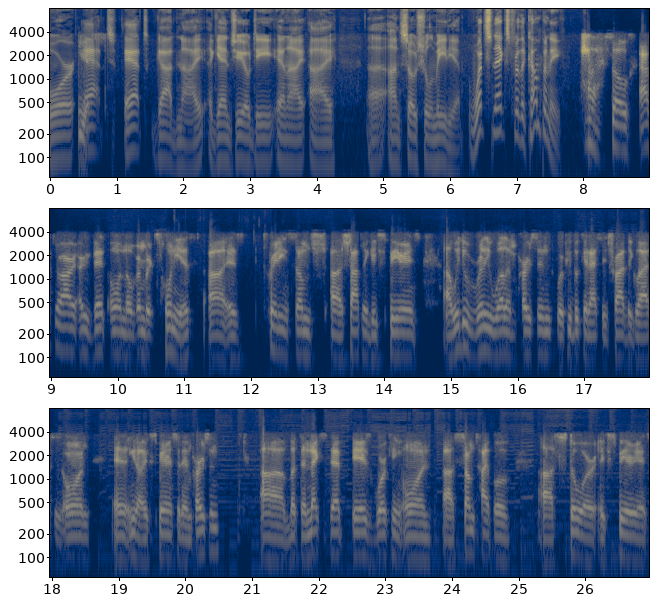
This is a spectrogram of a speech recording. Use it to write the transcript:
or yes. at at Godnii again G O D N I I uh, on social media. What's next for the company? So after our, our event on November twentieth uh, is creating some sh- uh, shopping experience. Uh, we do really well in person where people can actually try the glasses on and you know experience it in person. Uh, but the next step is working on uh, some type of uh, store experience.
